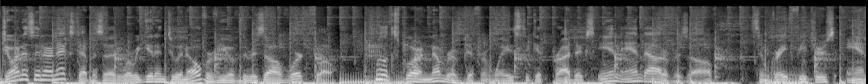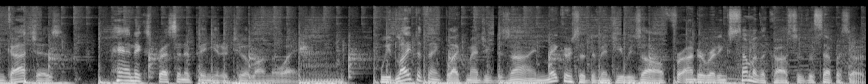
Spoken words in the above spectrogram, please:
Join us in our next episode where we get into an overview of the Resolve workflow. We'll explore a number of different ways to get projects in and out of Resolve, some great features and gotchas, and express an opinion or two along the way. We'd like to thank Blackmagic Design, makers of DaVinci Resolve, for underwriting some of the costs of this episode.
